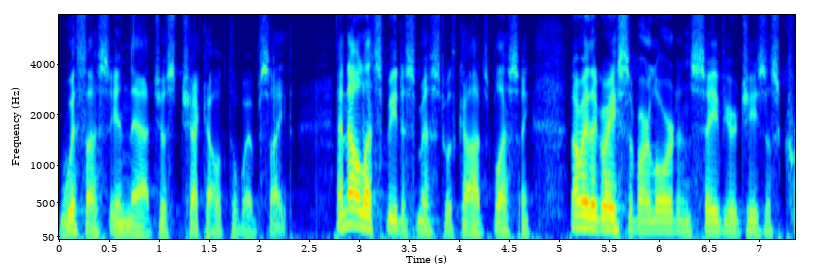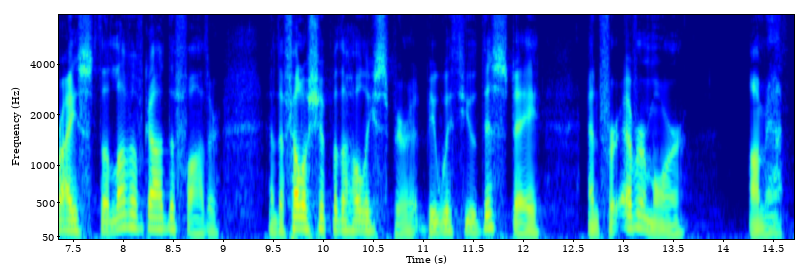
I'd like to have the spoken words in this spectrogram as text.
with us in that. Just check out the website. And now let's be dismissed with God's blessing. Now may the grace of our Lord and Savior Jesus Christ, the love of God the Father, and the fellowship of the Holy Spirit be with you this day and forevermore. Amen.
